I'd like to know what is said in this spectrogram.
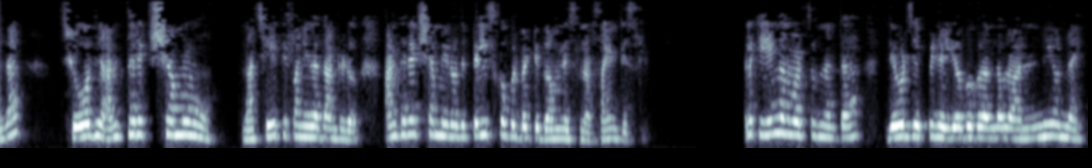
కదా? శోధి అంతరిక్షము నా చేతి పని కదా అంటాడు. అంతరిక్షం ఈ టెలిస్కోపులు పెట్టి గమనిస్తున్నారు సైంటిస్టులు. వీళ్ళకి ఏం కనబడుతుందంట? దేవుడు చెప్పిన యోగ గ్రంథంలో అన్ని ఉన్నాయి.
